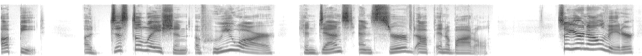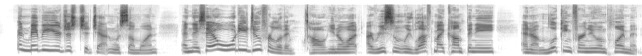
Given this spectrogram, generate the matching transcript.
upbeat, a distillation of who you are, condensed and served up in a bottle. So you're an elevator, and maybe you're just chit chatting with someone, and they say, Oh, what do you do for a living? Oh, you know what? I recently left my company and I'm looking for a new employment.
